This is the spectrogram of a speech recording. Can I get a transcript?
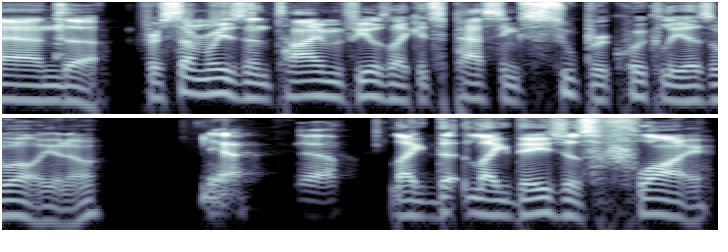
and uh, for some reason, time feels like it's passing super quickly as well. You know, yeah. Yeah. like th- like days just fly,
